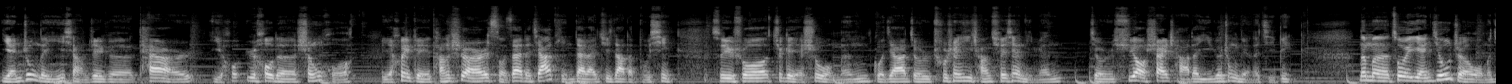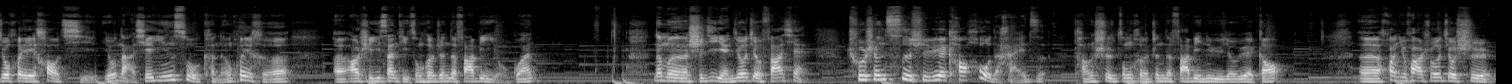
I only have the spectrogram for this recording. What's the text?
严重的影响这个胎儿以后日后的生活，也会给唐氏儿所在的家庭带来巨大的不幸。所以说，这个也是我们国家就是出生异常缺陷里面就是需要筛查的一个重点的疾病。那么，作为研究者，我们就会好奇有哪些因素可能会和呃二十一三体综合征的发病有关。那么实际研究就发现，出生次序越靠后的孩子，唐氏综合征的发病率就越高。呃，换句话说就是，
